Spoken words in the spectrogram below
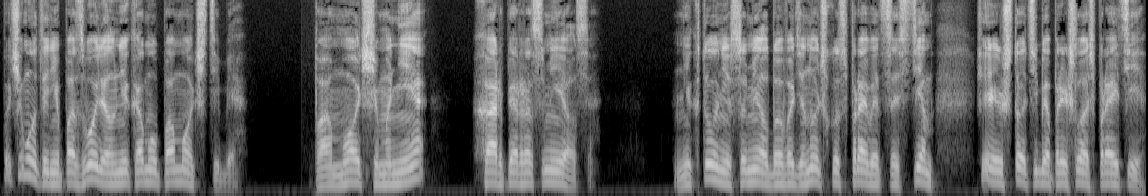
Почему ты не позволил никому помочь тебе? Помочь мне? Харпер рассмеялся. Никто не сумел бы в одиночку справиться с тем, через что тебе пришлось пройти.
